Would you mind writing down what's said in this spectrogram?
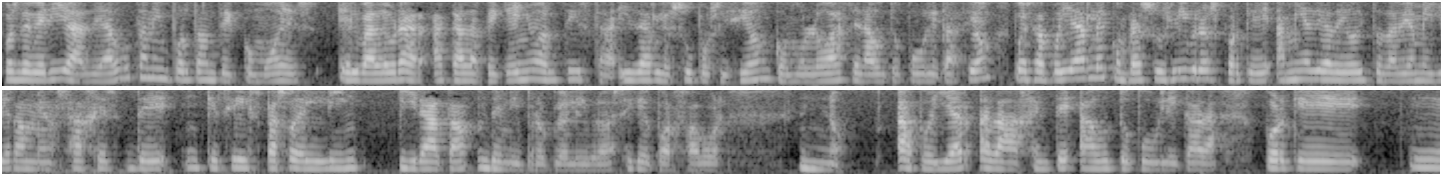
pues debería de algo tan importante como es el valorar a cada pequeño artista y darle su posición, como lo hace la autopublicación, pues apoyarle, comprar sus libros, porque a mí a día de hoy todavía me llegan mensajes de que si les paso el link pirata de mi propio libro. Así que por favor, no apoyar a la gente autopublicada porque mm,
